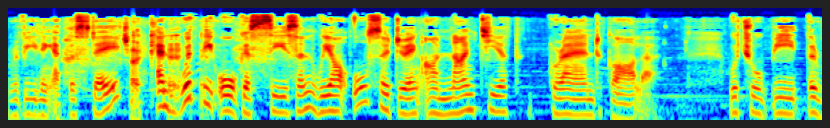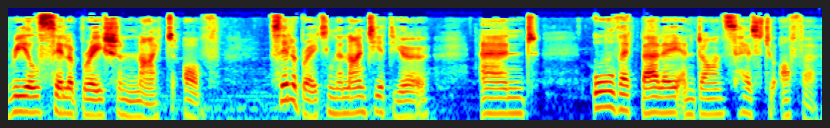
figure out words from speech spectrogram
revealing at this stage. Okay. And with the August season, we are also doing our 90th Grand Gala, which will be the real celebration night of celebrating the 90th year and all that ballet and dance has to offer.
